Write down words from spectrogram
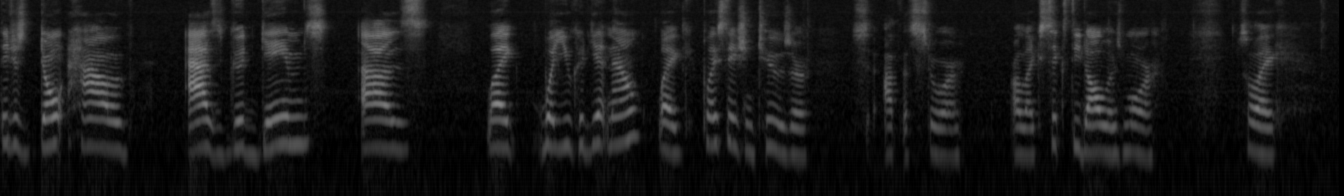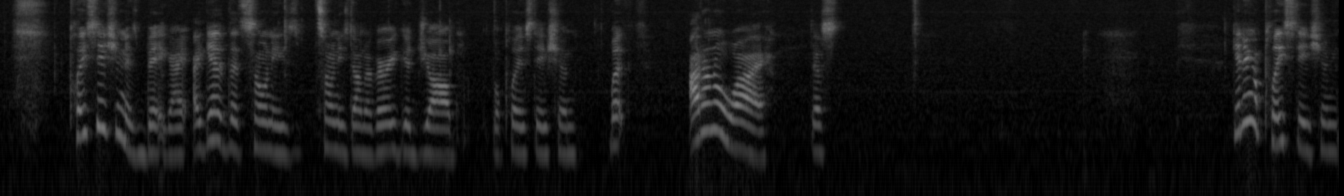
They just don't have as good games as like what you could get now. Like PlayStation 2s are at the store are like $60 more. So like PlayStation is big. I, I get that Sony's Sony's done a very good job with PlayStation, but I don't know why. Just getting a PlayStation,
